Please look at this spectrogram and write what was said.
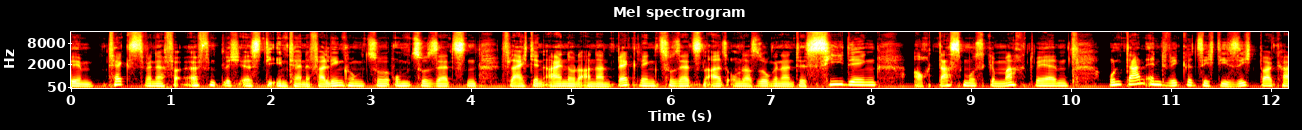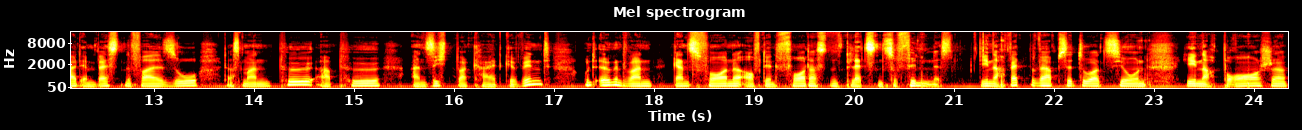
dem Text, wenn er veröffentlicht ist, die interne Verlinkung zu, umzusetzen, vielleicht den einen oder anderen Backlink zu setzen, also um das sogenannte Seeding. Auch das muss gemacht werden. Und dann entwickelt sich die Sichtbarkeit im besten Fall so, dass man peu à peu an Sichtbarkeit gewinnt und irgendwann ganz vorne auf den vordersten Plätzen zu finden ist je nach Wettbewerbssituation, je nach Branche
